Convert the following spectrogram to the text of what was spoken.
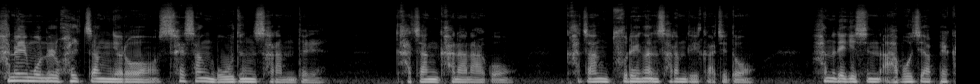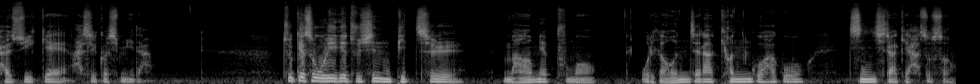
하늘 문을 활짝 열어 세상 모든 사람들, 가장 가난하고 가장 불행한 사람들까지도 하늘에 계신 아버지 앞에 갈 수 있게 하실 것입니다. 주께서 우리에게 주신 빛을 마음에 품어 우리가 언제나 견고하고 진실하게 하소서.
